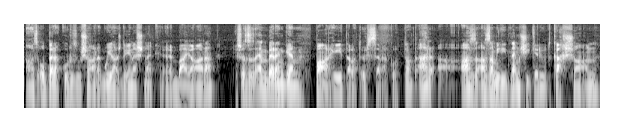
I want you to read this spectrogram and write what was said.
az opera kurzusára Gulyás Dénesnek, eh, Bajára, és az az ember engem pár hét alatt összerakott. Tehát az, az, ami itt nem sikerült kassan,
